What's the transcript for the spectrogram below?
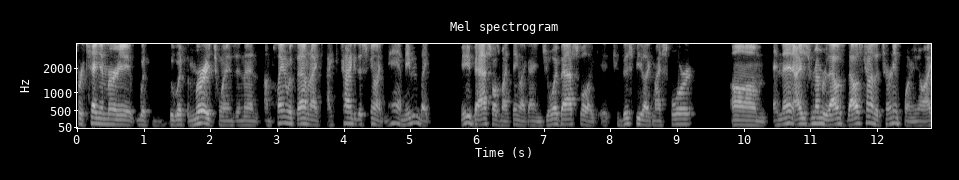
for Kenyon Murray with the with the Murray twins, and then I'm playing with them, and I, I kind of get this feeling like, man, maybe like maybe basketball's my thing. Like I enjoy basketball. Like it, could this be like my sport? Um, and then I just remember that was that was kind of the turning point. You know, I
